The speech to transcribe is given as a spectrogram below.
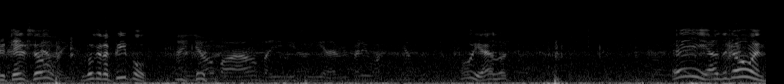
You think so? Look at the people. I know, but you see everybody walking up. Oh yeah, look. Hey, how's it going?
